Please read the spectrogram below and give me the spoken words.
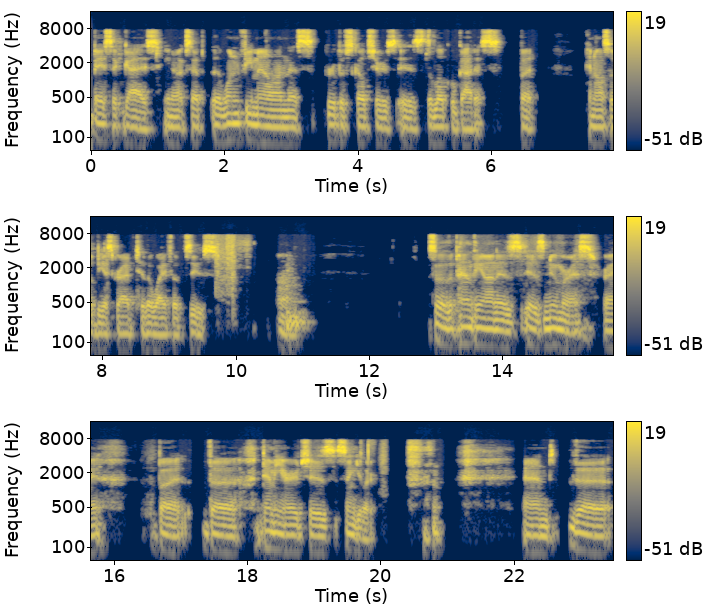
basic guys, you know, except the one female on this group of sculptures is the local goddess, but can also be ascribed to the wife of Zeus. Um, so the pantheon is is numerous, right? But the demiurge is singular. and the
